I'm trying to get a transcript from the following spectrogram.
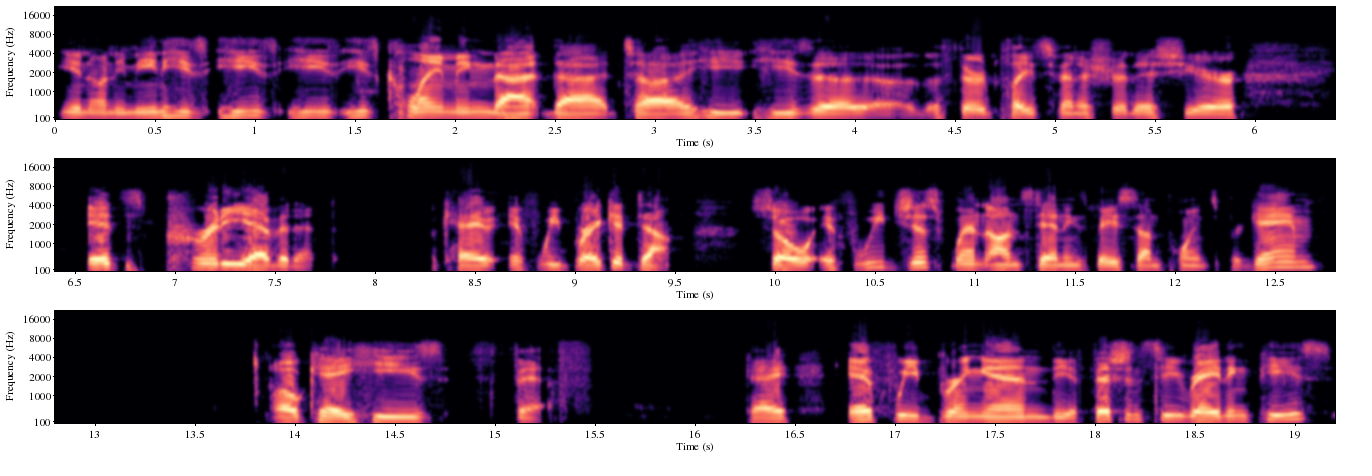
You know what I mean? He's he's he's he's claiming that that uh, he he's a the third place finisher this year. It's pretty evident. Okay, if we break it down. So if we just went on standings based on points per game, okay, he's fifth. Okay, if we bring in the efficiency rating piece,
